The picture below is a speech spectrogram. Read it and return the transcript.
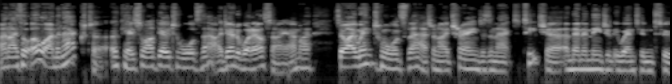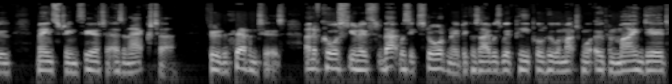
And I thought, oh, I'm an actor. Okay, so I'll go towards that. I don't know what else I am. I, so I went towards that and I trained as an actor teacher and then immediately went into mainstream theatre as an actor through the 70s. And of course, you know, that was extraordinary because I was with people who were much more open minded.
